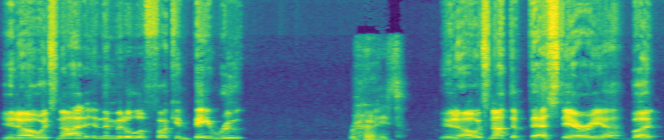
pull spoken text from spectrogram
You know, it's not in the middle of fucking Beirut. Right. You know, it's not the best area, but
